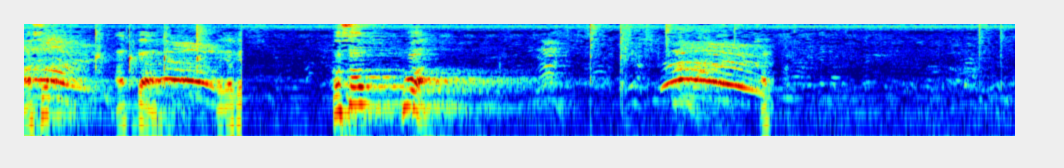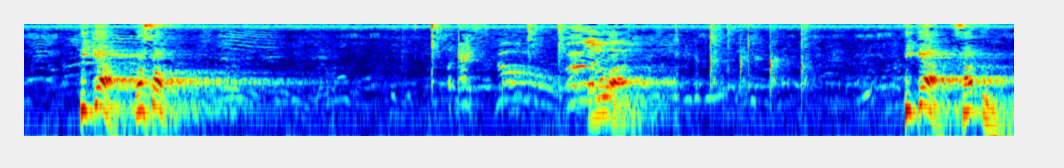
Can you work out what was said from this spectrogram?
Masuk angka. Kosong dua. Tiga kosong. Keluar. Tiga satu.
